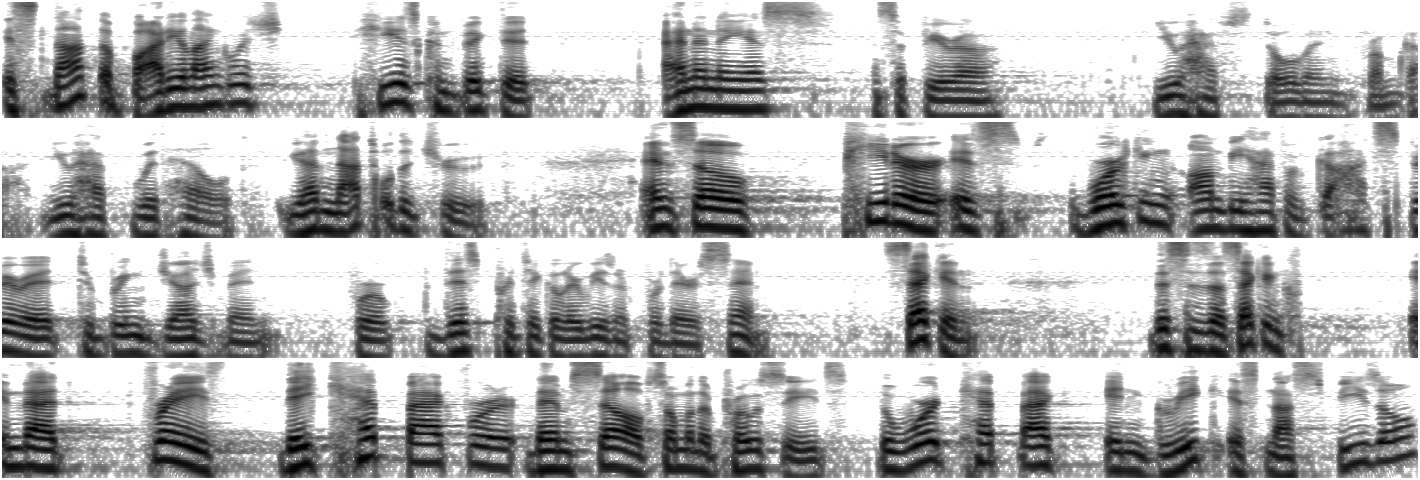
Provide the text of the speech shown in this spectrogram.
it's not the body language. He is convicted. Ananias and Sapphira, you have stolen from God. You have withheld. You have not told the truth. And so Peter is working on behalf of God's Spirit to bring judgment for this particular reason, for their sin. Second, this is a second, in that phrase, they kept back for themselves some of the proceeds. The word kept back in Greek is nosphizo,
